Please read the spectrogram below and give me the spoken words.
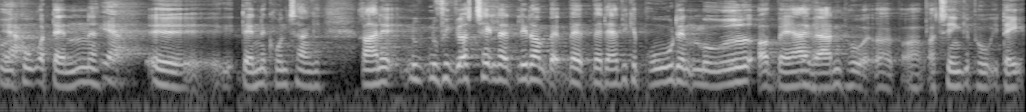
både Ja. god og dannende, Ja. øh, dannende grundtanke. Rane, nu, nu fik vi også talt lidt om, hvad, hvad, hvad det er, vi kan bruge den måde at være ja. i verden på og, og, og tænke på i dag.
